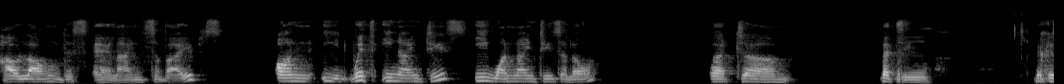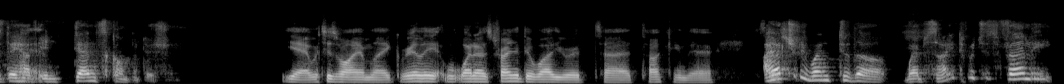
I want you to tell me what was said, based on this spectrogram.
how long this airline survives on e, with E90s, E190s alone. But um, let's see, Mm. because they have Yeah. intense competition. Yeah, which is why I'm like, really, what I was trying to do while you were uh, talking there. is I actually went to the website, which is fairly,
